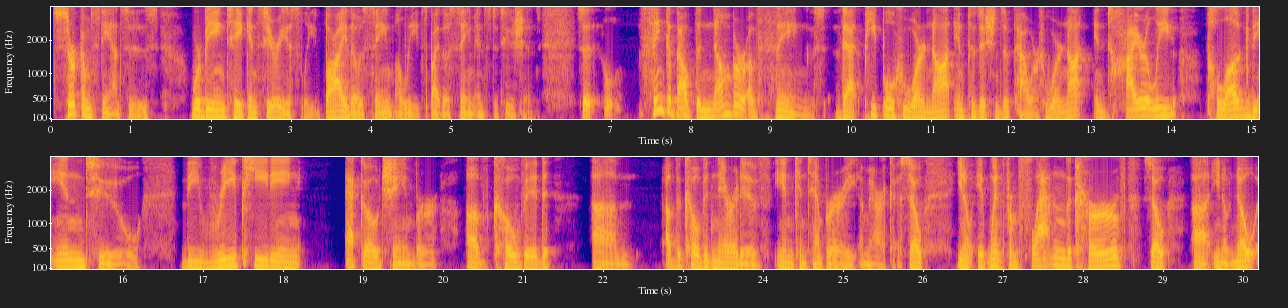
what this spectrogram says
circumstances were being taken seriously by those same elites, by those same institutions. So think about the number of things that people who are not in positions of power, who are not entirely plugged into the repeating echo chamber of COVID, um, of the COVID narrative in contemporary America. So, you know, it went from flatten the curve. So, uh, you know, no,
